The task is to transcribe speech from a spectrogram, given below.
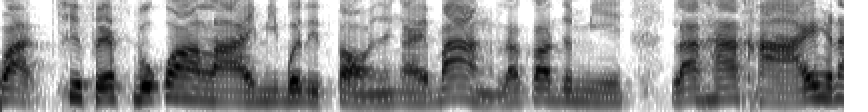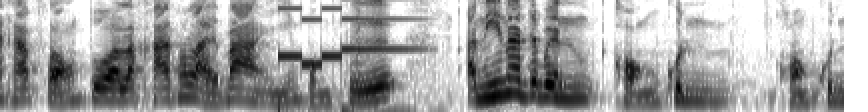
ว่าชื่อ Facebook ว่าอะไรมีเบอร์ติดต่อยังไงบ้าง แล้วก็จะมีราคาขายนะครับสองตัวราคาเท่าไหร่บ้างอย่างนี้ผมซื้อ อันนี้น่าจะเป็นของคุณของคุณ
